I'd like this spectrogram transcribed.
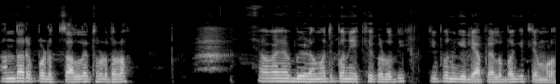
अंधार पडत चाललाय थोडं थोडं. ह्या ह्या बिळामध्ये पण एक खेकड होती. ती पण गेली आपल्याला बघितल्यामुळं.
